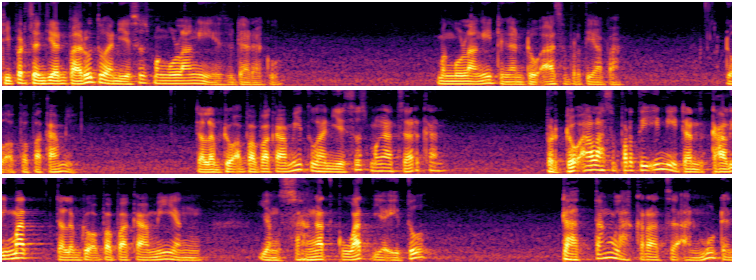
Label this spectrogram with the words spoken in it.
Di perjanjian baru Tuhan Yesus mengulangi, ya, saudaraku. Mengulangi dengan doa seperti apa? Doa Bapa kami dalam doa Bapa kami, Tuhan Yesus mengajarkan, berdoalah seperti ini. Dan kalimat dalam doa Bapa kami yang yang sangat kuat yaitu, datanglah kerajaanmu dan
